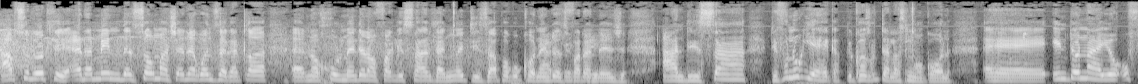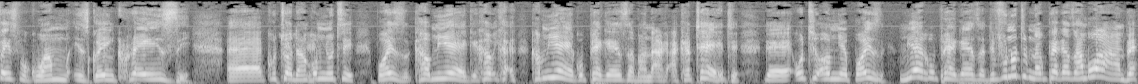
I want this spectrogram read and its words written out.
absolutely. And i mean there's so much enokwenzeka xa uh, norhulumente enawufaka isandla ancedise apho kukhona into ezifana nenje andisa ndifuna ukuyeka because kudala sincokola. Eh into nayo ufacebook wam is going crazy. Eh kuthiwa nakomnye uthi boys khawumyeke khaw- khawumyeke uphekeza bana ak- akathethe. Eh, uthi omnye boys myeke uphekeza. Ndifuna uthi mna kuphekeza hamba uhambe.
